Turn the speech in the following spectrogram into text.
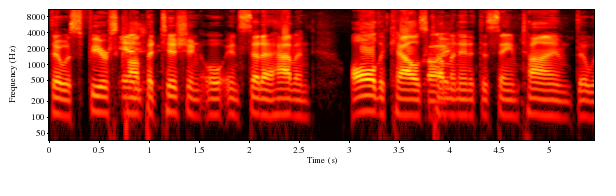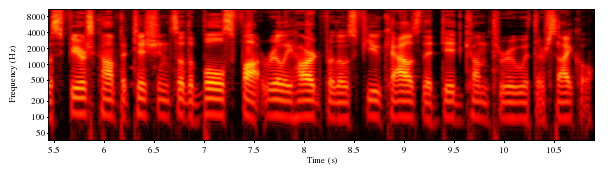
there was fierce competition. oh, instead of having all the cows right. coming in at the same time. There was fierce competition, so the bulls fought really hard for those few cows that did come through with their cycle.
